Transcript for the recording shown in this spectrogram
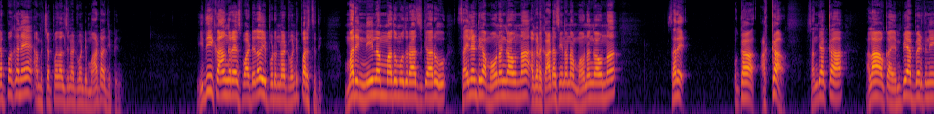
చెప్పకనే ఆమె చెప్పదలసినటువంటి మాట చెప్పింది. ఇది కాంగ్రెస్ పార్టీలో ఇప్పుడున్నటువంటి పరిస్థితి. మరి నీలం మధుముదురాజ్ గారు సైలెంట్గా మౌనంగా ఉన్నా అక్కడ కాటాసీనన్న మౌనంగా ఉన్నా సరే ఒక అక్క సంధ్య అక్క అలా ఒక ఎంపీ అభ్యర్థిని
